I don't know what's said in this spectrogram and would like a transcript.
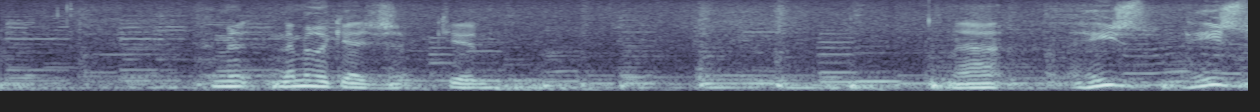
Let me, let me look at you, kid. Now, he's he's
